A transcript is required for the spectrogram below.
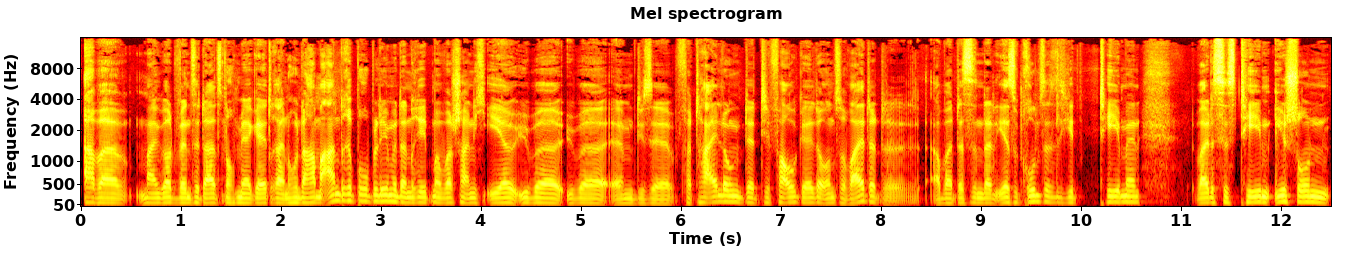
Aber mein Gott, wenn sie da jetzt noch mehr Geld reinholen, da haben wir andere Probleme, dann reden wir wahrscheinlich eher über, über ähm, diese Verteilung der TV-Gelder und so weiter. Aber das sind dann eher so grundsätzliche Themen, weil das System eh schon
